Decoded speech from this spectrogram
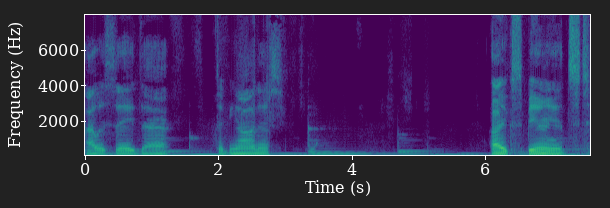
I would say that, to be honest, I experienced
